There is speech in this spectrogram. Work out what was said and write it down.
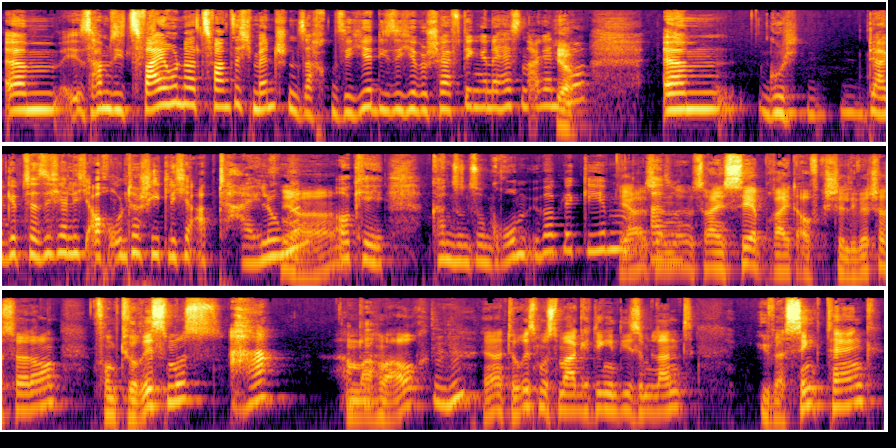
Ähm, jetzt haben Sie 220 Menschen, sagten Sie hier, die sich hier beschäftigen in der Hessenagentur. Ja. Ähm, gut, da gibt es ja sicherlich auch unterschiedliche Abteilungen. Ja. Okay. Können Sie uns so einen groben Überblick geben? Ja, es also, ist eine sehr breit aufgestellte Wirtschaftsförderung. Vom Tourismus aha. Haben machen wir auch. Ja, Tourismusmarketing in diesem Land über Think Tank,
